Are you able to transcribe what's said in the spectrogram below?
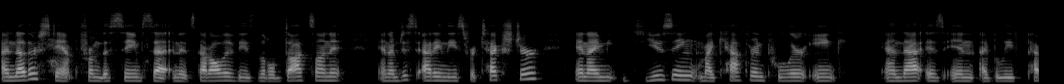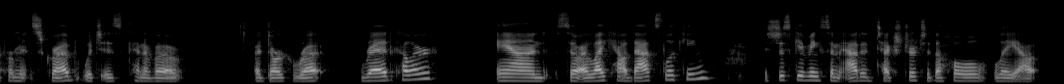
another stamp from the same set and it's got all of these little dots on it and I'm just adding these for texture and I'm using my Catherine Pooler ink and that is in I believe Peppermint Scrub which is kind of a, a dark red color. And so I like how that's looking. It's just giving some added texture to the whole layout.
